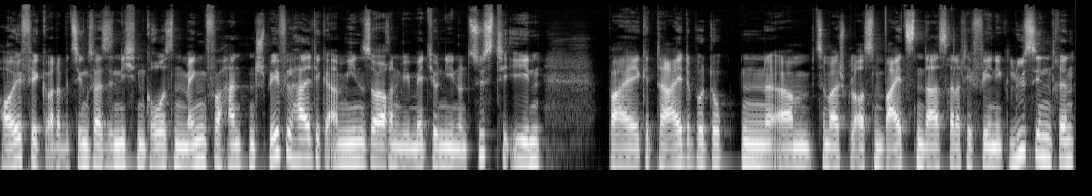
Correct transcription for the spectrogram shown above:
häufig oder beziehungsweise nicht in großen Mengen vorhanden schwefelhaltige Aminosäuren wie Methionin und Cystein. Bei Getreideprodukten, ähm, zum Beispiel aus dem Weizen, da ist relativ wenig Lysin drin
